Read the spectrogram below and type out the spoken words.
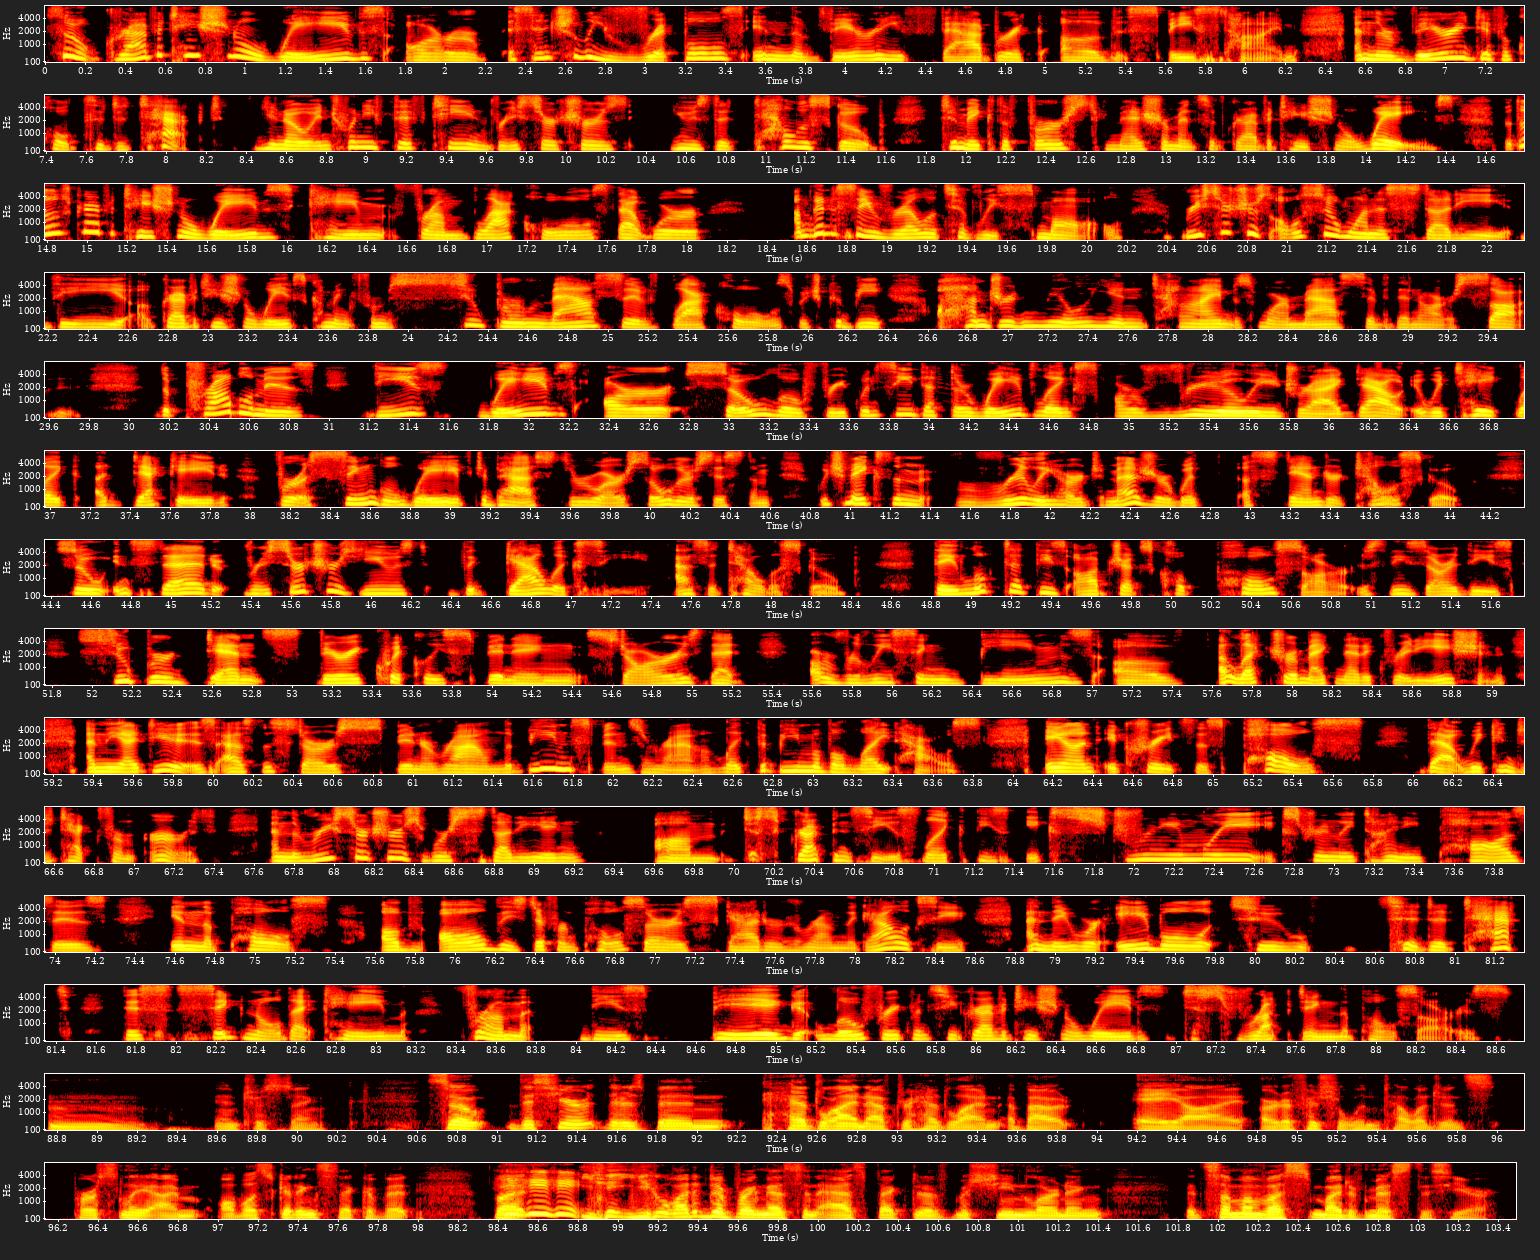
So, gravitational waves are essentially ripples in the very fabric of space time, and they're very difficult to detect. You know, in 2015, researchers used a telescope to make the first measurements of gravitational waves. But those gravitational waves came from black holes that were I'm going to say relatively small. Researchers also want to study the uh, gravitational waves coming from supermassive black holes, which could be 100 million times more massive than our sun. The problem is these waves are so low frequency that their wavelengths are really dragged out. It would take like a decade for a single wave to pass through our solar system, which makes them really hard to measure with a standard telescope. So instead, researchers used the galaxy as a telescope. They looked at these objects called pulsars. These are these super dense, very quickly spinning stars that are releasing beams of electromagnetic radiation. And the idea is as the stars spin around, the beam spins around like the beam of a lighthouse, and it creates this pulse that we can detect from Earth. And the researchers were studying um, discrepancies, like these extremely, extremely tiny pauses in the pulse of all these different pulsars scattered around the galaxy, and they were able to to detect this signal that came from these big, low frequency gravitational waves disrupting the pulsars. Mm, interesting. So this year, there's been headline after headline about AI, artificial intelligence, Personally, I'm almost getting sick of it. But you wanted to bring us an aspect of machine learning that some of us might have missed this year.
